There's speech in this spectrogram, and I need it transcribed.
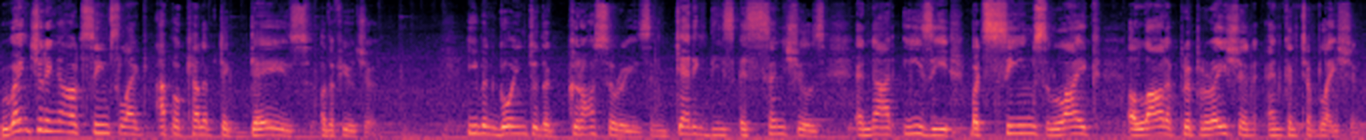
Venturing out seems like apocalyptic days of the future. Even going to the groceries and getting these essentials are not easy, but seems like a lot of preparation and contemplation.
